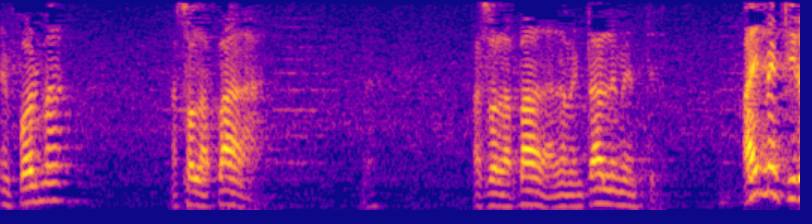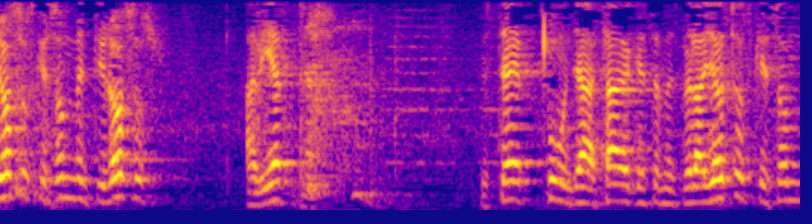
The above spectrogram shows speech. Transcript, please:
en forma asolapada. Asolapada, lamentablemente. Hay mentirosos que son mentirosos abiertos. Usted, pum, ya sabe que esto es pero hay otros que son,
